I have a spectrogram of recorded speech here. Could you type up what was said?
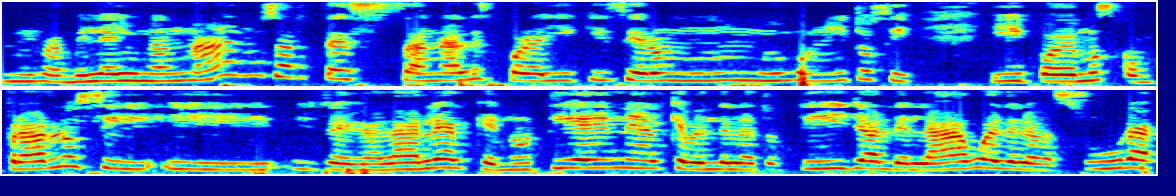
mi familia hay unas manos artesanales por allí que hicieron muy bonitos y, podemos comprarlos y, regalarle al que no tiene, al que vende la tortilla, al del agua, al de la basura,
